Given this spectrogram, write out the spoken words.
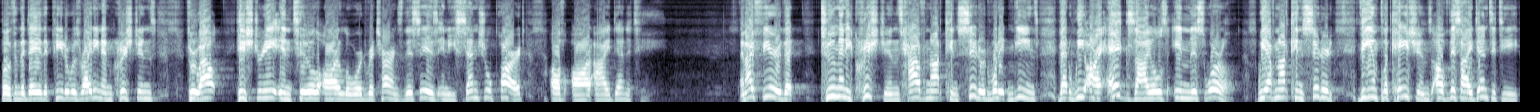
both in the day that Peter was writing and Christians throughout history until our Lord returns. This is an essential part of our identity. And I fear that too many Christians have not considered what it means that we are exiles in this world. We have not considered the implications of this identity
